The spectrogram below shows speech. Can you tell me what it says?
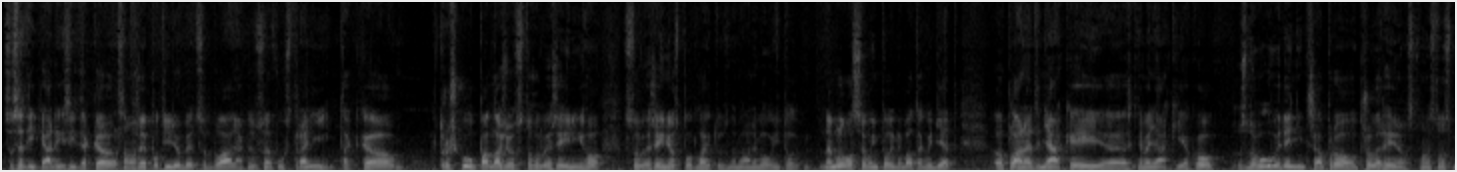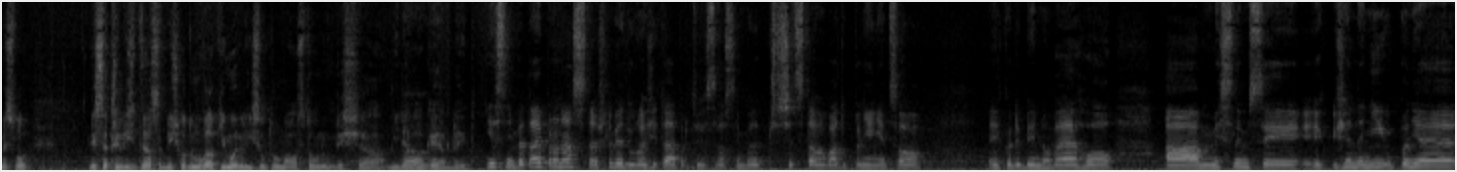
Co se týká Daisy, tak eh, samozřejmě po té době, co byla nějakým způsobem v ústraní, tak eh, trošku upadla že, z toho veřejného, z toho veřejného spotlightu, znamená, nebylo o ní tolik, nemluvilo se o ní tolik, nebyla tak vidět. Eh, Plánujete nějaký, řekněme, nějaký jako znovu uvedení třeba pro, pro veřejnost v tom smyslu, když se přiblížíte zase blížko tomu velkému releaseu, tomu milestoneu, když vyjde Um, velký update. Jasně, beta je pro nás strašlivě důležitá, protože se vlastně bude představovat úplně něco jako kdyby nového a myslím si, že není úplně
